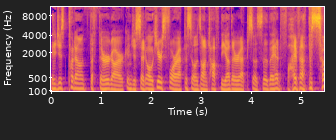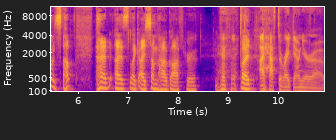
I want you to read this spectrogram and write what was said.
they just put out the third arc and just said, "Oh, here's four episodes on top of the other episodes." So they had five episodes up that as like I somehow got through. But I have to write down your uh,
